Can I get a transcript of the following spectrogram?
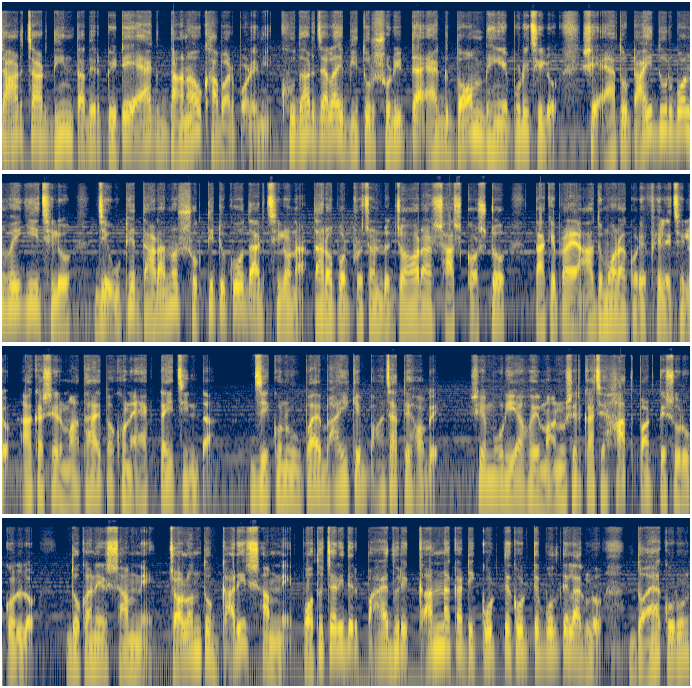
চার চার দিন তাদের পেটে এক দানাও খাবার পড়েনি। ক্ষুধার জ্বালায় বিতুর শরীরটা একদম ভেঙে পড়েছিল। সে এতটাই দুর্বল হয়ে গিয়েছিল যে উঠে দাঁড়ানোর শক্তিটুকুও দাঁড়ছিল না। তার ওপর প্রচণ্ড জ্বর আর শ্বাসকষ্ট তাকে প্রায় আধমরা করে ফেলেছিল। আকাশের মাথায় তখন একটাই চিন্তা, যে কোনো উপায় ভাইকে বাঁচাতে হবে। সে মরিয়া হয়ে মানুষের কাছে হাত পাড়তে শুরু করল। দোকানের সামনে, চলন্ত গাড়ির সামনে, পথচারীদের পায়ে ধরে কান্নাকাটি করতে করতে বলতে লাগল, দয়া করুন,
